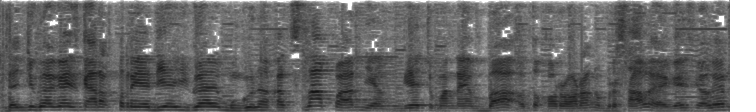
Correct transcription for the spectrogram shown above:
Dan juga guys karakternya dia juga menggunakan senapan Yang dia cuma nembak untuk orang-orang yang bersalah ya guys. Kalian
